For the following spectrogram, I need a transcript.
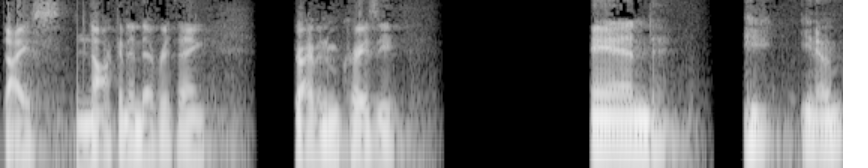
dice knocking into everything, driving him crazy. And he, you know,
